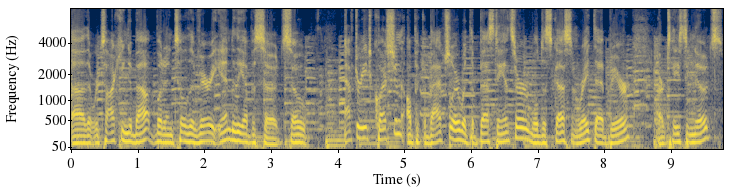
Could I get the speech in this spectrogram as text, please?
uh, that we're talking about, but until the very end of the episode. So, after each question, I'll pick a bachelor with the best answer. We'll discuss and rate that beer, our tasting notes.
